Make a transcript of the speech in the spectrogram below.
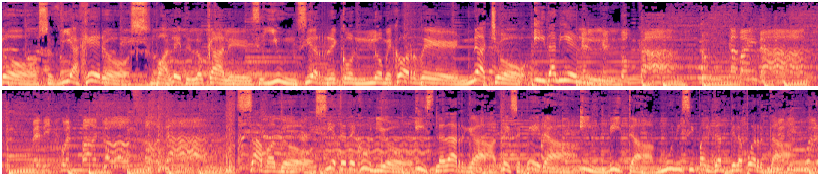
Los Viajeros ballet locales y un cierre con lo mejor de Nacho y Daniel. El que toca, nunca baila, me dijo el Sábado 7 de junio, Isla Larga te espera. Invita Municipalidad de la Puerta. Me dijo el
